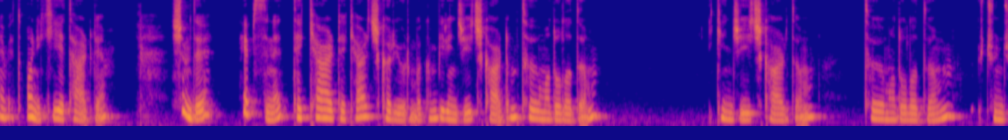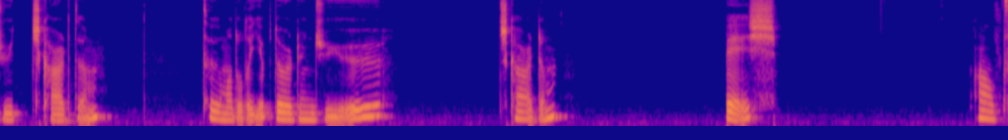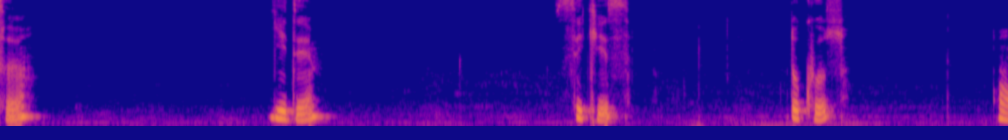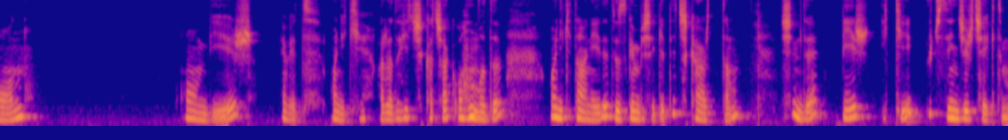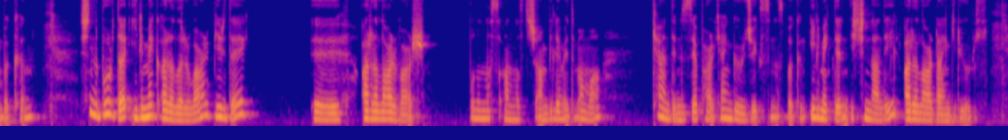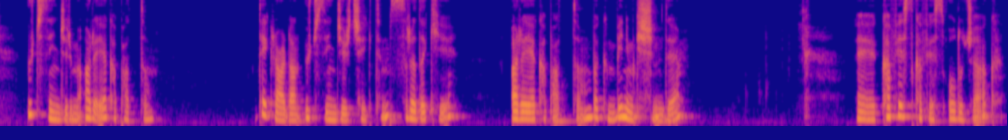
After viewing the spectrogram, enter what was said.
Evet 12 yeterli. Şimdi Hepsini teker teker çıkarıyorum. Bakın birinciyi çıkardım. Tığıma doladım. İkinciyi çıkardım. Tığıma doladım. Üçüncüyü çıkardım. Tığıma dolayıp dördüncüyü çıkardım. Beş, altı, yedi, 8 9 10 11 evet 12 arada hiç kaçak olmadı. 12 taneyi de düzgün bir şekilde çıkarttım. Şimdi 1 2 3 zincir çektim bakın. Şimdi burada ilmek araları var bir de e, aralar var. Bunu nasıl anlatacağım bilemedim ama kendiniz yaparken göreceksiniz. Bakın ilmeklerin içinden değil aralardan giriyoruz. 3 zincirimi araya kapattım. Tekrardan 3 zincir çektim. Sıradaki araya kapattım. Bakın benimki şimdi e, kafes kafes olacak.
